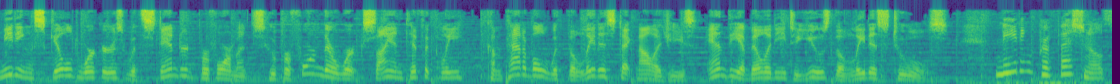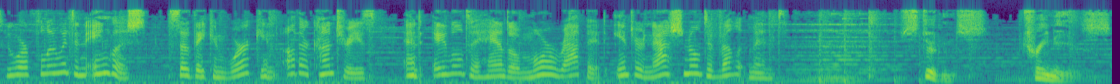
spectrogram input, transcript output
Needing skilled workers with standard performance who perform their work scientifically, compatible with the latest technologies, and the ability to use the latest tools. Needing professionals who are fluent in English so they can work in other countries and able to handle more rapid international development. Students. Trainees.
